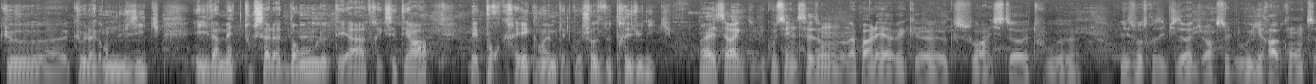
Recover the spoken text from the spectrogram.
que, euh, que la grande musique, et il va mettre tout ça là-dedans, le théâtre, etc., mais pour créer quand même quelque chose de très unique. Ouais, c'est vrai que du coup, c'est une saison, on en a parlé avec que ce soit Aristote ou les autres épisodes, genre celui où il raconte.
